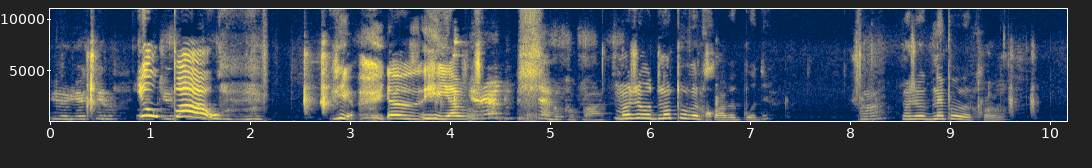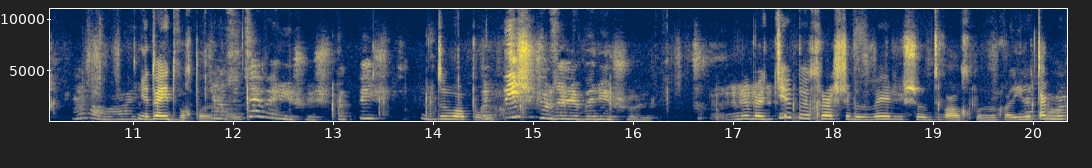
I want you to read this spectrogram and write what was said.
Юр, я кір... Я упав. Я, я, я... Я раду під себе копати. Може одноповерхове буде. Що? Може одноповерхове. Ну давай. Я дай Ну, двохповерхове. це ти вирішуєш. Підписчики. Двоповерхове. Підписчики взагалі вирішують. Люля, ті би краще би вирішив двохповерхове. І так би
